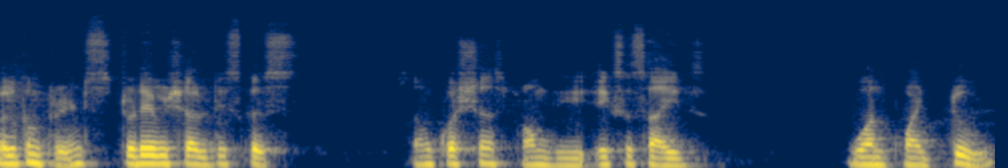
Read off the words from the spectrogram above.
Welcome friends. Today we shall discuss some questions from the exercise 1.2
